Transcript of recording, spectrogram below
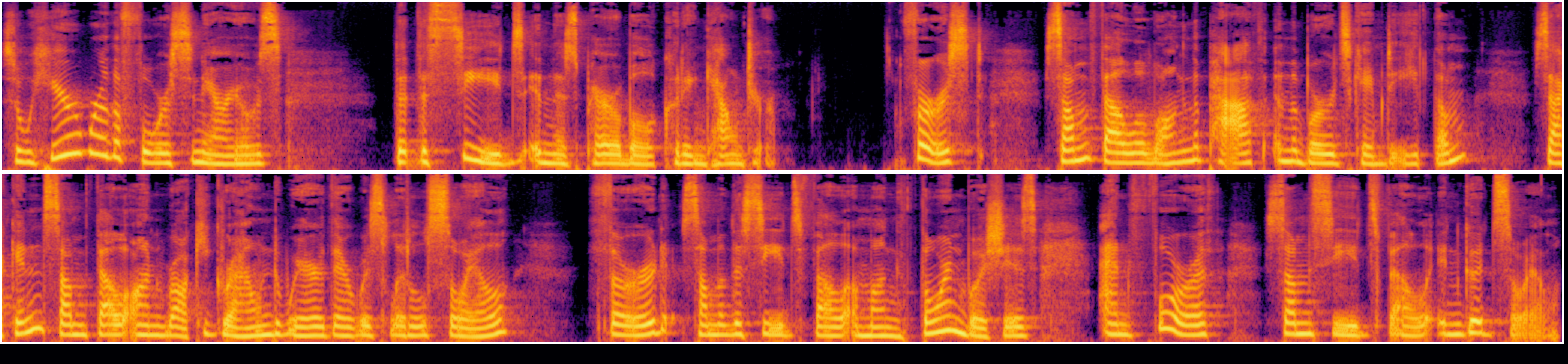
So here were the four scenarios that the seeds in this parable could encounter. First, some fell along the path and the birds came to eat them. Second, some fell on rocky ground where there was little soil. Third, some of the seeds fell among thorn bushes. And fourth, some seeds fell in good soil.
